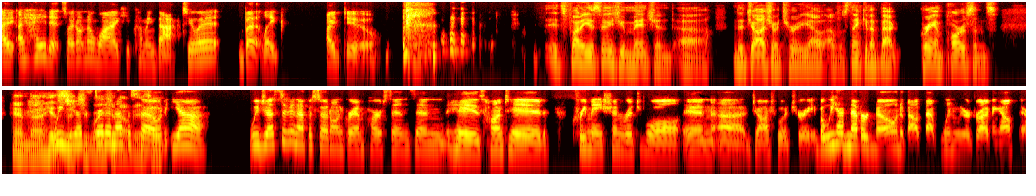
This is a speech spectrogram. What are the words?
I, I hate it, so I don't know why I keep coming back to it, but like I do. it's funny. As soon as you mentioned uh, the Joshua Tree, I, I, was thinking about Gram Parsons and uh, his we situation. just did an episode, obviously. yeah. We just did an episode on Gram Parsons and his haunted cremation ritual in uh, Joshua Tree, but we had never known about that when we were driving out there.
